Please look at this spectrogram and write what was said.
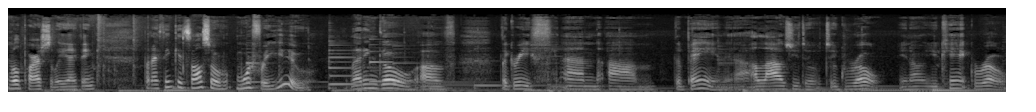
well, partially, I think, but I think it's also more for you, letting go of the grief and um, the pain uh, allows you to to grow. You know, you can't grow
